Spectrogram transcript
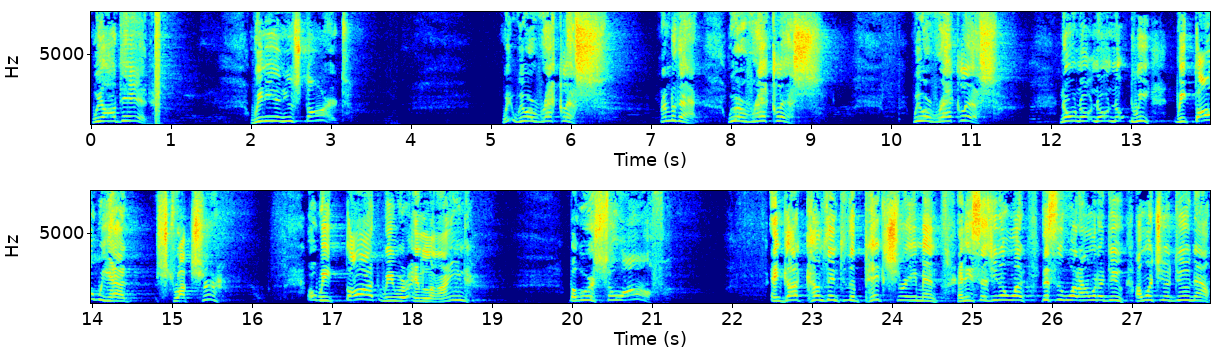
We all did. We need a new start. We, we were reckless. Remember that? We were reckless. We were reckless. No, no, no, no. We, we thought we had structure. We thought we were in line, but we were so off. And God comes into the picture, amen. And He says, You know what? This is what I want to do. I want you to do now.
